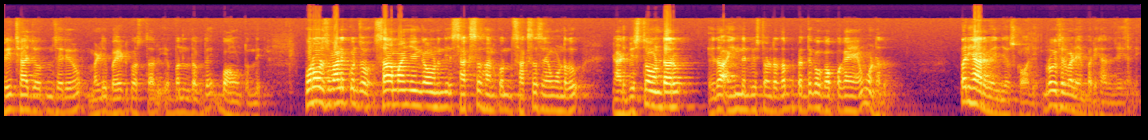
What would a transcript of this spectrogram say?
రీఛార్జ్ అవుతుంది శరీరం మళ్ళీ బయటకు వస్తారు ఇబ్బందులు తగ్గుతాయి బాగుంటుంది. పునర్వసం వాళ్ళకి కొంచెం సామాన్యంగా ఉంటుంది. సక్సెస్ అనుకుంది సక్సెస్ ఏమి ఉండదు. నడిపిస్తూ ఉంటారు. ఏదో అయింది అనిపిస్తూ తప్ప పెద్దగా గొప్పగా ఏమి ఉండదు. పరిహారం ఏం చేసుకోవాలి? మృగశిర వాళ్ళు ఏం పరిహారం చేయాలి?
